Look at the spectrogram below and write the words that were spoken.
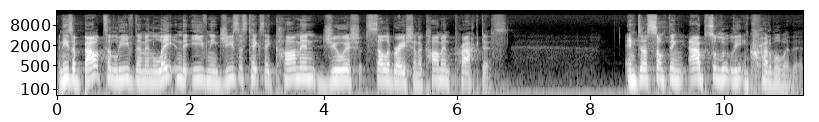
And he's about to leave them, and late in the evening, Jesus takes a common Jewish celebration, a common practice, and does something absolutely incredible with it.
